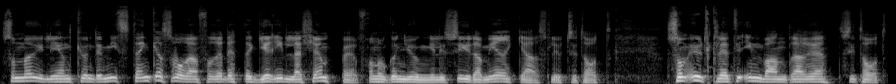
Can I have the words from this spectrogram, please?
som möjligen kunde misstänkas vara före detta gerillakämpe från någon djungel i Sydamerika, slutcitat, som utklädd till invandrare, citat.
